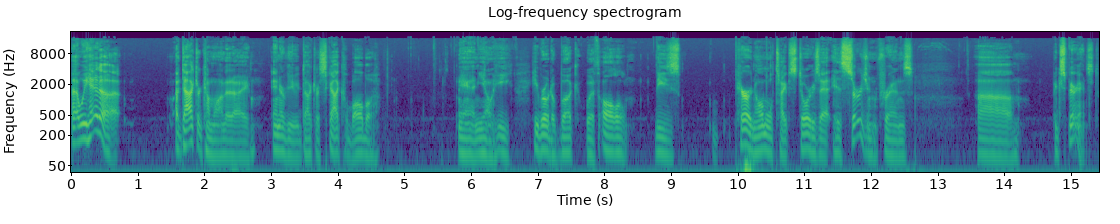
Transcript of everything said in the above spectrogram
Uh, we had a, a doctor come on that I interviewed, Dr. Scott Kolbaba, and you know he he wrote a book with all these paranormal type stories that his surgeon friends uh, experienced.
